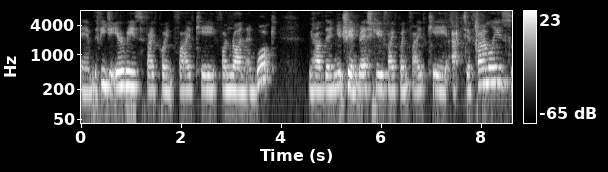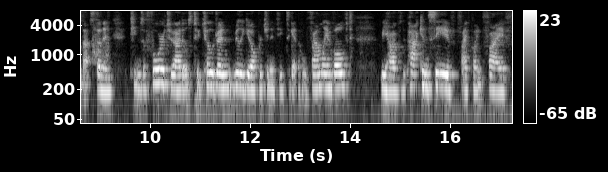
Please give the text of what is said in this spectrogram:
um, the Fiji Airways 5.5k fun run and walk. We have the Nutrient Rescue 5.5k active families. So that's done in teams of four, two adults, two children. Really good opportunity to get the whole family involved. We have the PAK'nSAVE 5.5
